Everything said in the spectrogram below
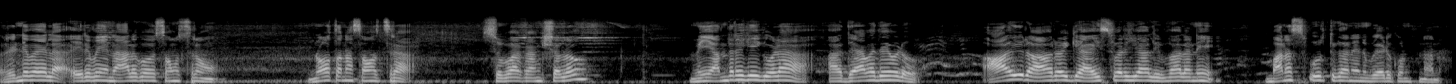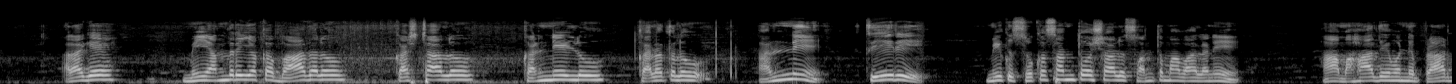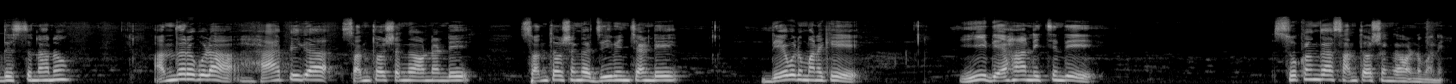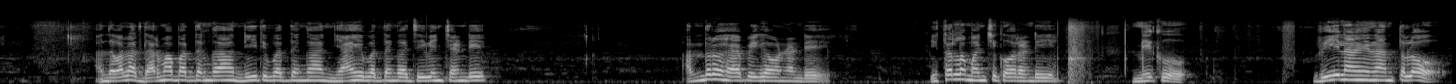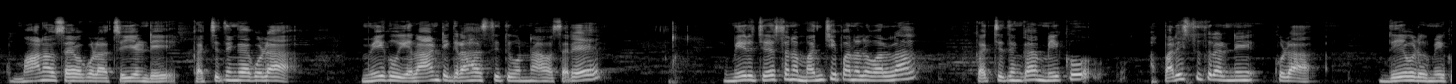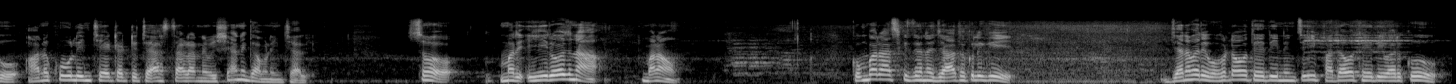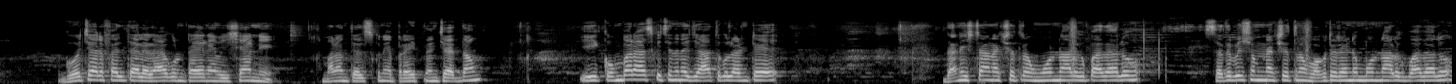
రెండు వేల ఇరవై నాలుగవ సంవత్సరం నూతన సంవత్సర శుభాకాంక్షలు. మీ అందరికీ కూడా ఆ దేవదేవుడు ఆయుర ఆరోగ్య ఐశ్వర్యాలు ఇవ్వాలని మనస్ఫూర్తిగా నేను వేడుకుంటున్నాను. అలాగే మీ అందరి యొక్క బాధలు కష్టాలు కన్నీళ్ళు కలతలు అన్నీ తీరి మీకు సుఖ సంతోషాలు సొంతమవ్వాలని ఆ మహాదేవుణ్ణి ప్రార్థిస్తున్నాను. అందరూ కూడా హ్యాపీగా సంతోషంగా ఉండండి. సంతోషంగా జీవించండి. దేవుడు మనకి ఈ దేహాన్ని ఇచ్చింది సుఖంగా సంతోషంగా ఉండమని. అందువల్ల ధర్మబద్ధంగా నీతిబద్ధంగా న్యాయబద్ధంగా జీవించండి. అందరూ హ్యాపీగా ఉండండి. ఇతరుల మంచి కోరండి మీకు వీలైనంతలో మానవ సేవ కూడా చేయండి. ఖచ్చితంగా కూడా మీకు ఎలాంటి గ్రహస్థితి ఉన్నా సరే మీరు చేస్తున్న మంచి పనుల వల్ల ఖచ్చితంగా మీకు పరిస్థితులన్నీ కూడా దేవుడు మీకు అనుకూలించేటట్టు చేస్తాడన్న విషయాన్ని గమనించాలి. సో మరి ఈ రోజున మనం కుంభరాశికి చెందిన జాతకులకి జనవరి ఒకటవ తేదీ నుంచి పదవ తేదీ వరకు గోచార ఫలితాలు ఎలాగుంటాయనే విషయాన్ని మనం తెలుసుకునే ప్రయత్నం చేద్దాం. ఈ కుంభరాశికి చెందిన జాతకులు అంటే ధనిష్ట నక్షత్రం మూడు నాలుగు పాదాలు శతభిషం నక్షత్రం ఒకటి రెండు మూడు నాలుగు పాదాలు.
